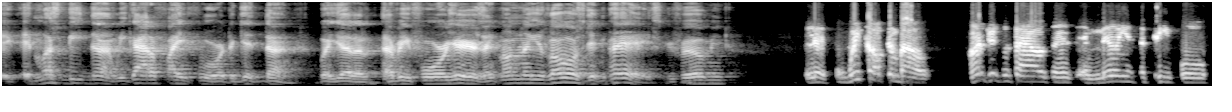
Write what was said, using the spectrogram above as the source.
it, it must be done. We gotta fight for it to get done." But yet, uh, every four years, ain't none of these laws getting passed. You feel me? Listen, we talking about hundreds of thousands and millions of people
